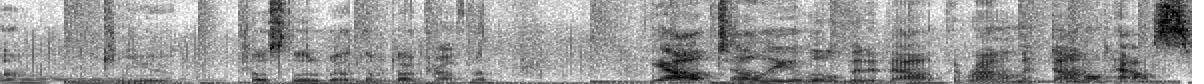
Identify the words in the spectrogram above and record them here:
Um, can you tell us a little about them, Dr. Hoffman? Yeah, I'll tell you a little bit about the Ronald McDonald House.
